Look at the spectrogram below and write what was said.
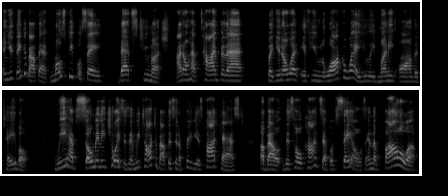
And you think about that. Most people say, that's too much. I don't have time for that. But you know what? If you walk away, you leave money on the table. We have so many choices. And we talked about this in a previous podcast about this whole concept of sales and the follow up,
